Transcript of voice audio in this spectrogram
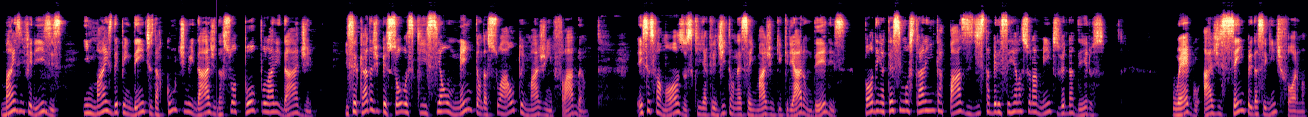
mais infelizes e mais dependentes da continuidade da sua popularidade. E cercadas de pessoas que se aumentam da sua autoimagem inflada, esses famosos que acreditam nessa imagem que criaram deles podem até se mostrarem incapazes de estabelecer relacionamentos verdadeiros. O ego age sempre da seguinte forma:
